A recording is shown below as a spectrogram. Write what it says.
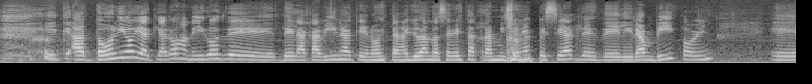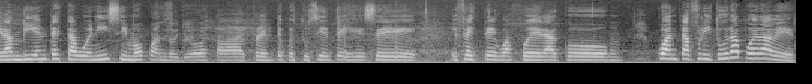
Y a Antonio y aquí a los amigos de, la cabina que nos están ayudando a hacer esta transmisión especial desde el Irán Bithorn. Eh, el ambiente está buenísimo. Cuando yo estaba al frente, pues tú sientes ese festejo afuera con cuánta fritura pueda haber.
